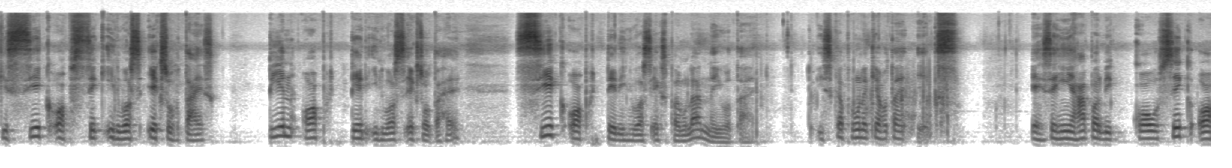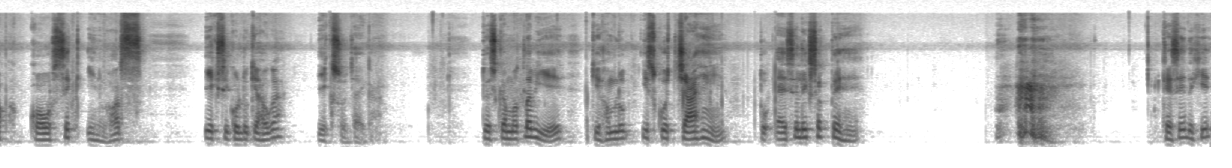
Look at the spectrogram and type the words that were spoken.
कि sec of sec inverse x होता है। Tan of tan inverse x होता है। Sec of tan inverse x formula नहीं होता है। तो इसका फॉर्मूला क्या होता है? एक्स ऐसे ही यहाँ पर भी cosec of cosec inverse x equal to क्या होगा? एक्स हो जाएगा। तो इसका मतलब ये कि हम लोग इसको चाहें तो ऐसे लिख सकते हैं। कैसे देखिए?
